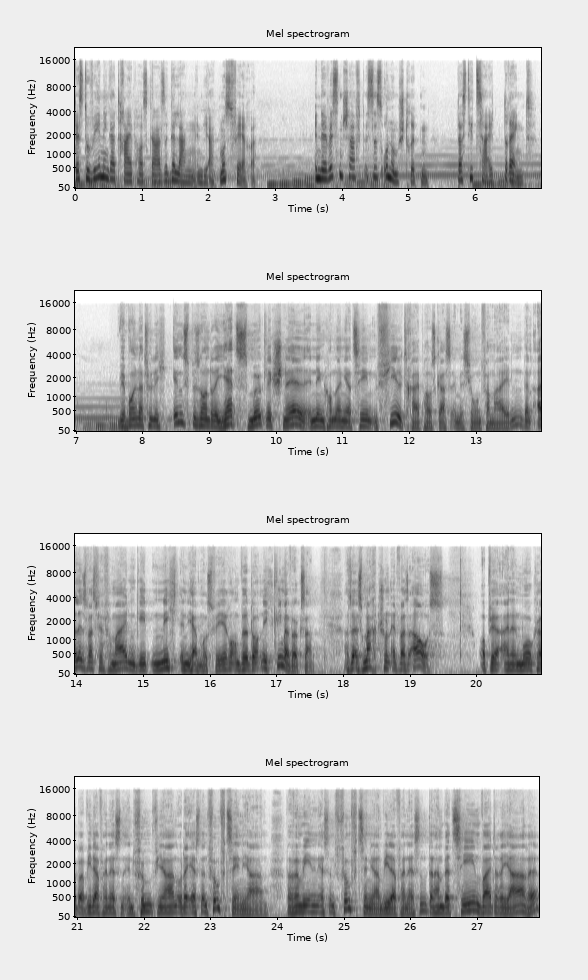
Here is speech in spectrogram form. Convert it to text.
desto weniger Treibhausgase gelangen in die Atmosphäre. In der Wissenschaft ist es unumstritten, dass die Zeit drängt. Wir wollen natürlich insbesondere jetzt möglichst schnell in den kommenden Jahrzehnten viel Treibhausgasemissionen vermeiden, denn alles, was wir vermeiden, geht nicht in die Atmosphäre und wird dort nicht klimawirksam. Also es macht schon etwas aus, ob wir einen Moorkörper wieder vernässen in fünf Jahren oder erst in 15 Jahren. Weil wenn wir ihn erst in 15 Jahren wieder vernässen, dann haben wir zehn weitere Jahre,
